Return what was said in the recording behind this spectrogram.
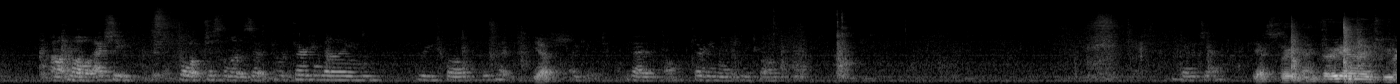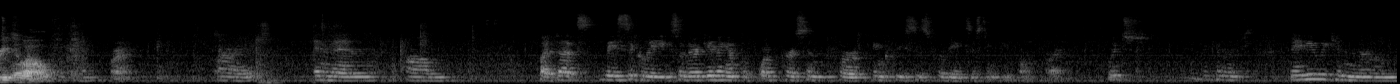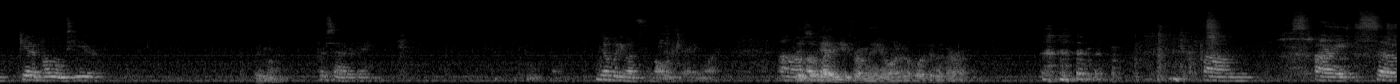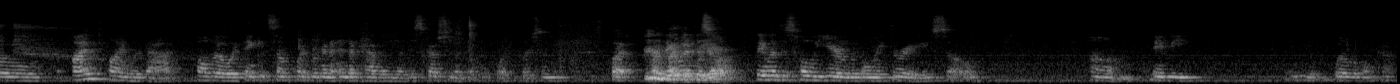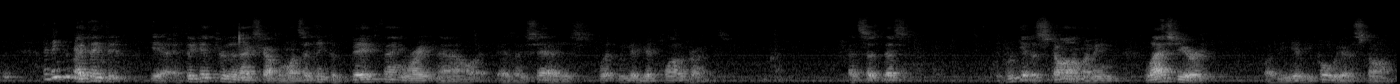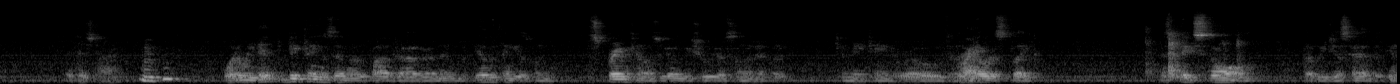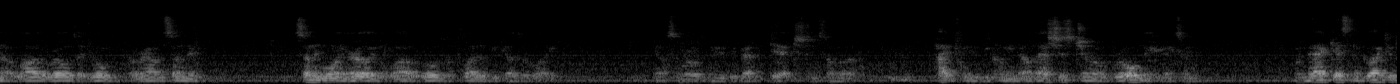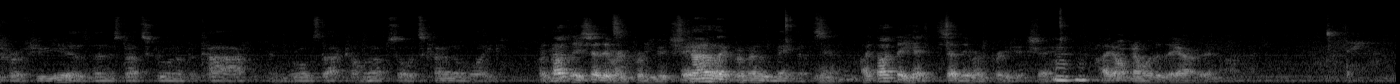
uh, well, actually, go up just a little, is it thirty-nine, three twelve, is it? yes, I get- Is that it, Paul? Thirty-nine, three twelve? Got it, yes, thirty-nine. thirty-nine, three Three twelve. Okay. All right, and then, um, but that's basically, so they're giving up the fourth person for increases for the existing people. Right. Which, we can, maybe we can, um, get a volunteer We might. for Saturday. Nobody wants to volunteer anymore. Uh, There's a okay. lady from the, you wanna look in the mirror? Um, all right, so I'm fine with that, although I think at some point we're gonna end up having a discussion about the fourth person. But they I went think this, we are. they went this whole year with only three, so, um, maybe, maybe it will or won't happen. I think I think that, yeah, if they get through the next couple of months, I think the big thing right now, as I said, is what, we gotta get plow drivers. That's, a- that's, if we get a storm, I mean, last year, or the year before, we had a storm at this time. Mhm. what do we do? The big thing is then with the plow driver, and then the other thing is when spring comes, we gotta make sure we have someone that like can maintain the roads. And I Right. noticed like this big storm that we just had, you know, a lot of the roads, I drove around Sunday, Sunday morning early, and a lot of the roads are flooded because of like, you know, some roads need to be better ditched and some of the pipes need to be cleaned out. That's just general road maintenance and when that gets neglected for a few years, then it starts screwing up the tar and the roads start coming up, so it's kind of like. I thought they said they were in pretty good It's shape. kind of like preventative maintenance. Yeah, I thought they had said they were in pretty good shape. Mhm. I don't know whether they are or they're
